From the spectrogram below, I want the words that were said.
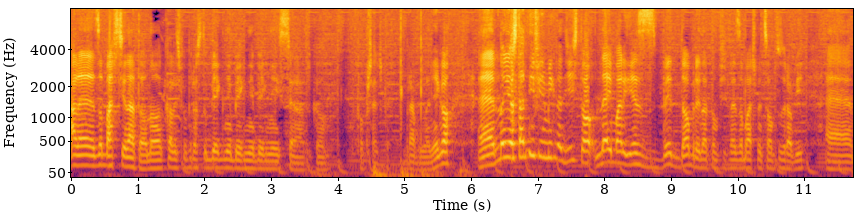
ale zobaczcie na to. No, koleś po prostu biegnie, biegnie, biegnie i strzela tylko poprzeczkę. Brawo dla niego. E, no i ostatni filmik na dziś to Neymar jest zbyt dobry na tą FIFA. Zobaczmy, co on tu zrobi. E,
